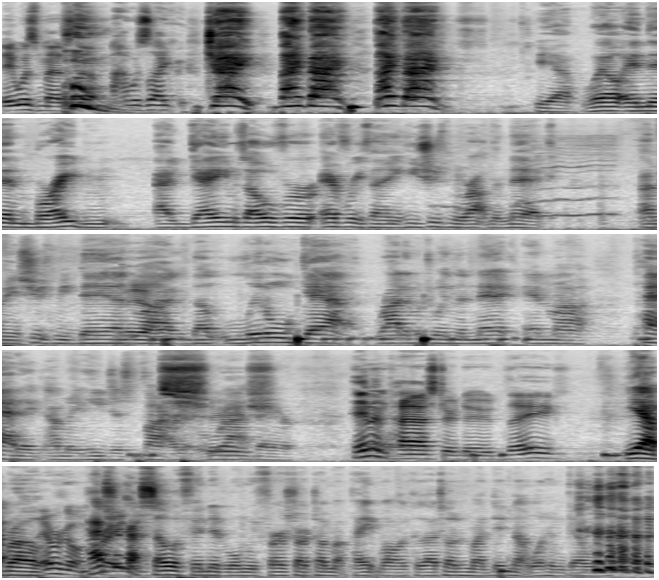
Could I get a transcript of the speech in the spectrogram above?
it was messed Boom! up. I was like, Jay, bang, bang, bang, bang. Yeah, well, and then Braden at games over everything, he shoots me right in the neck. I mean, shoots me dead. Yeah. Like the little gap right in between the neck and my paddock. I mean, he just fired it right there. Him and Pastor, dude, they Yeah, bro. They were going Pastor crazy. got so offended when we first started talking about paintballing because I told him I did not want him going.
